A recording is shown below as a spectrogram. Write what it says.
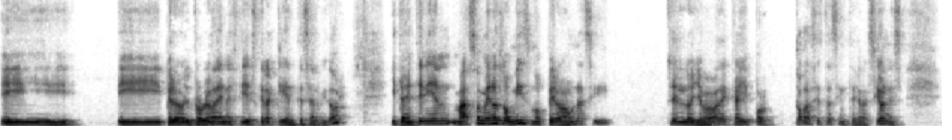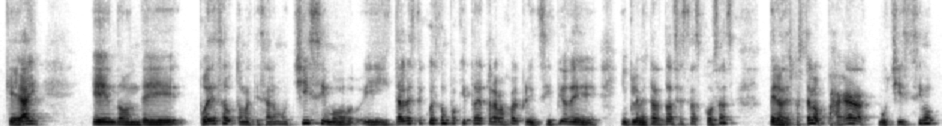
Y, y, pero el problema de NFT es que era cliente-servidor. Y también tenían más o menos lo mismo, pero aún así se lo llevaba de calle por todas estas integraciones que hay, en donde puedes automatizar muchísimo y tal vez te cuesta un poquito de trabajo al principio de implementar todas estas cosas, pero después te lo paga muchísimo,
